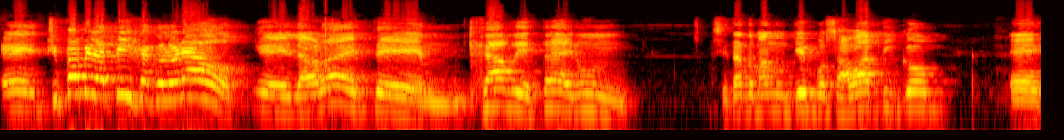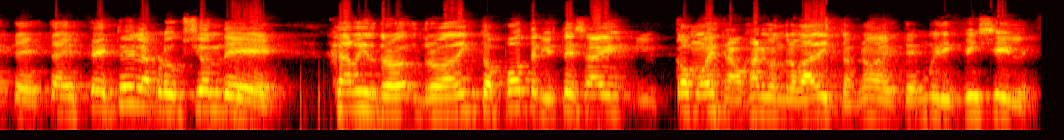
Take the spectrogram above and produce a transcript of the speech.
Eh, chupame la pija, Colorado. Eh, la verdad, este, Harry está en un. Se está tomando un tiempo sabático. Este, está- está- estoy en la producción de Harry el dro- drogadicto Potter y ustedes saben cómo es trabajar con drogadictos, ¿no? Este, es muy difícil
